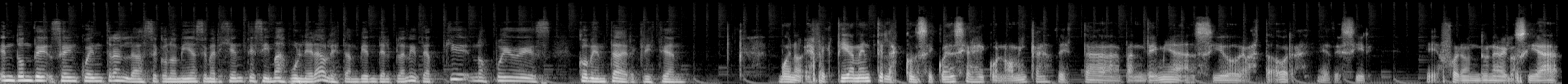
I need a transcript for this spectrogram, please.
en donde se encuentran las economías emergentes y más vulnerables también del planeta. ¿Qué nos puedes comentar, Cristian? Bueno, efectivamente las consecuencias económicas de esta pandemia han sido devastadoras, es decir, eh, fueron de una velocidad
